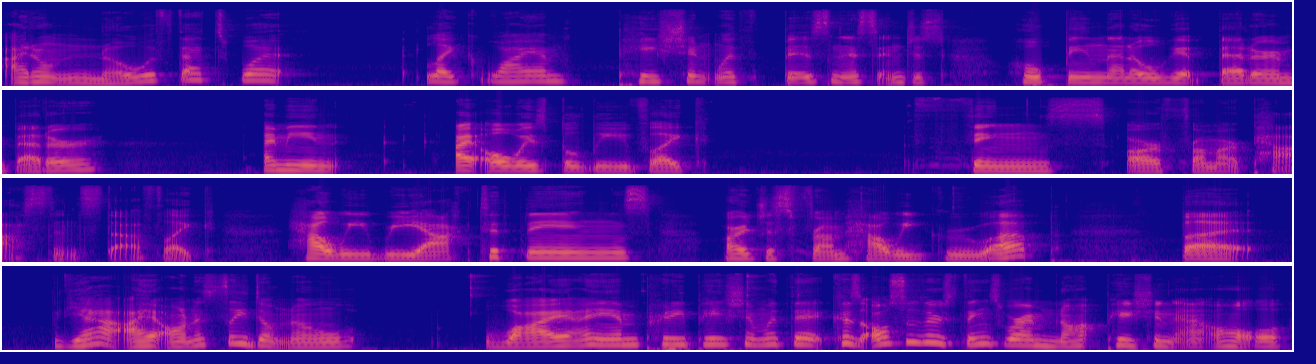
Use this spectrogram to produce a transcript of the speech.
I don't know if that's what like why I'm patient with business and just hoping that it will get better and better. I mean, I always believe like things are from our past and stuff. Like how we react to things are just from how we grew up. But yeah, I honestly don't know why I am pretty patient with it cuz also there's things where I'm not patient at all.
